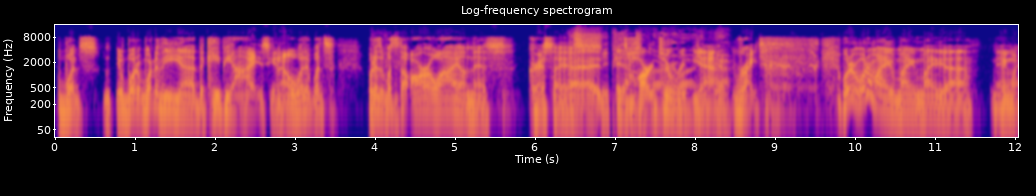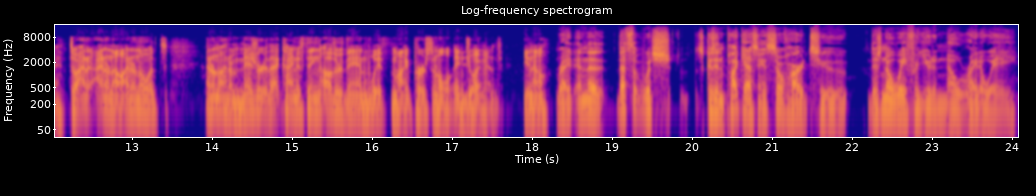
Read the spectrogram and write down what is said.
what's what what are the uh, the KPIs? You know, what what's what is what's the ROI on this? Chris. I, I it's hard to re- yeah, yeah, right. what are what are my my my uh anyway? So I I don't know. I don't know what I don't know how to measure that kind of thing other than with my personal enjoyment. You know, right? And the that's which because in podcasting it's so hard to. There's no way for you to know right away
